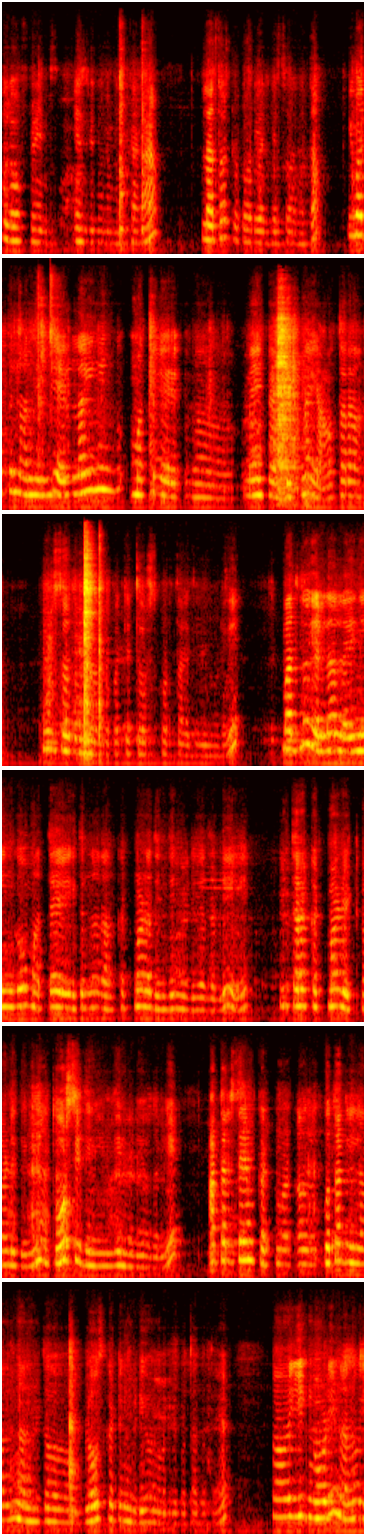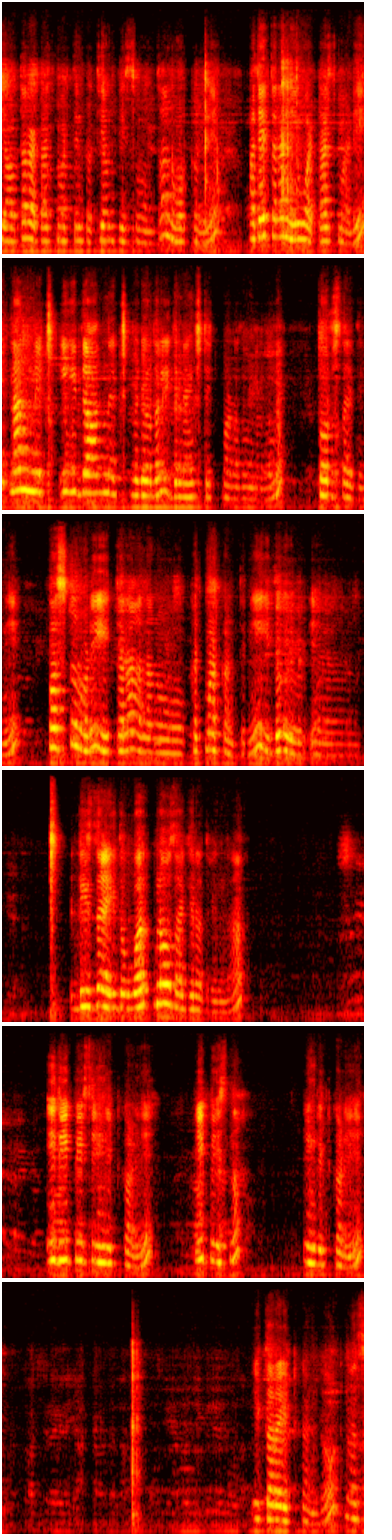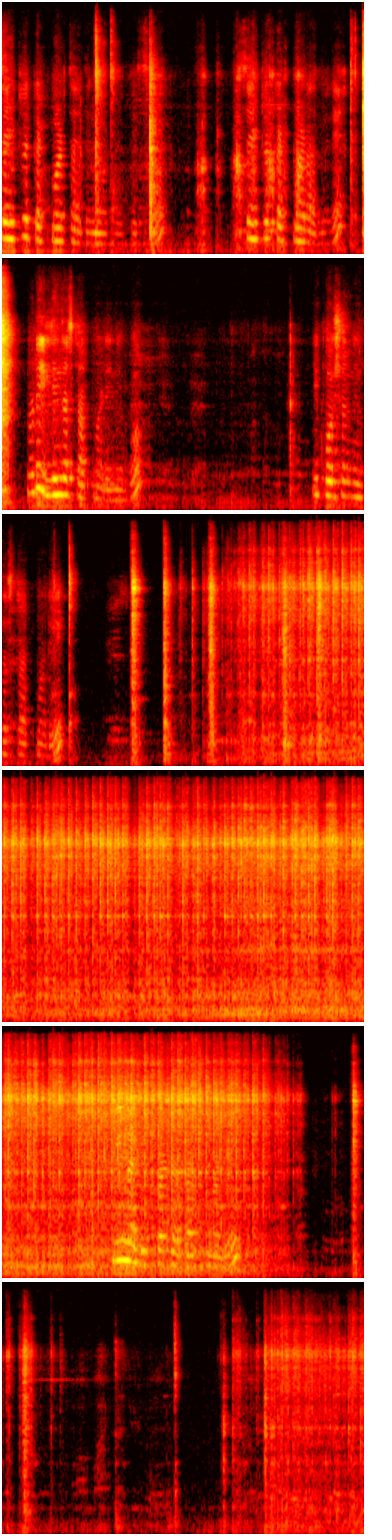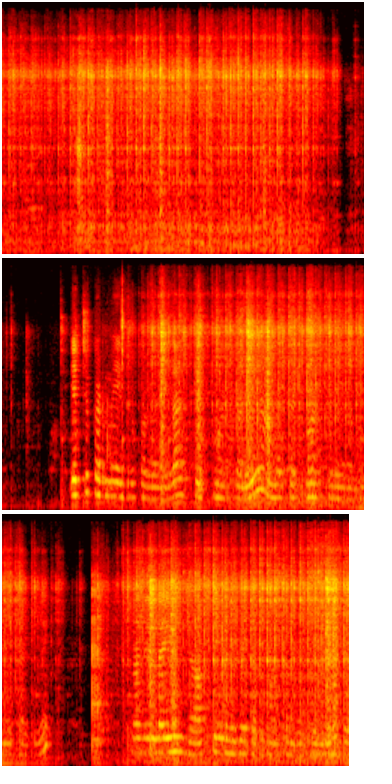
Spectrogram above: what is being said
Hello friends ಎಲ್ರಿಗೂ ನಮಸ್ಕಾರ. ಲತಾ ಟ್ಯುಟೋರಿಯಲ್ಗೆ ಸ್ವಾಗತ. ಇವತ್ತು ನಾನು ನಿಮಗೆ ಲೈನಿಂಗ್ ಮತ್ತು ಮೇನ್ ಫ್ಯಾಬ್ರಿಕ್ನ ಯಾವ ಥರ ಕೂಡಿಸೋದು ಅನ್ನೋದ್ರ ಬಗ್ಗೆ ತೋರಿಸ್ಕೊಡ್ತಾ ಇದ್ದೀನಿ ನೋಡಿ. ಮೊದಲು ಎಲ್ಲ ಲೈನಿಂಗು ಮತ್ತು ಇದನ್ನು ನಾನು ಕಟ್ ಮಾಡೋದು ಹಿಂದಿನ ವಿಡಿಯೋದಲ್ಲಿ ಈ ಥರ ಕಟ್ ಮಾಡಿ ಇಟ್ಕೊಂಡಿದ್ದೀನಿ. ನಾನು ತೋರಿಸಿದ್ದೀನಿ ಹಿಂದಿನ ವಿಡಿಯೋದಲ್ಲಿ. ಆ ಥರ ಸೇಮ್ ಕಟ್ ಮಾಡಿ ಗೊತ್ತಾಗಲಿಲ್ಲ ಅಂದ್ರೆ ನಂದು ಬ್ಲೌಸ್ ಕಟ್ಟಿಂಗ್ ವಿಡಿಯೋ ಆ, ಈಗ ನೋಡಿ ನಾನು ಯಾವ ಥರ ಅಟ್ಯಾಚ್ ಮಾಡ್ತೀನಿ ಪ್ರತಿಯೊಂದು ಪೀಸು ಅಂತ ನೋಡ್ಕೊಳ್ಳಿ. ಅದೇ ಥರ ನೀವು ಅಟ್ಯಾಚ್ ಮಾಡಿ. ನಾನು ನೆಕ್ಸ್ಟ್ ಇದಾದ ನೆಕ್ಸ್ಟ್ ವಿಡಿಯೋದಲ್ಲಿ ಇದನ್ನ ಹೆಂಗೆ ಸ್ಟಿಚ್ ಮಾಡೋದು ಅನ್ನೋದನ್ನು ತೋರಿಸ್ತಾ ಇದ್ದೀನಿ. ಫಸ್ಟು ನೋಡಿ ಈ ಥರ ನಾನು ಕಟ್ ಮಾಡ್ಕೊಳ್ತೀನಿ ಇದು ಡಿಸೈ ಇದು ವರ್ಕ್ ಬ್ಲೌಸ್ ಆಗಿರೋದ್ರಿಂದ. ಇದು ಈ ಪೀಸ್ ಹಿಂಗೆ ಇಟ್ಕೊಳ್ಳಿ. ಈ ಪೀಸ್ನ ಹಿಂಗೆ ಇಟ್ಕೊಳ್ಳಿ. ಈ ಥರ ಇಟ್ಕೊಂಡು ನಾನು ಸೆಂಟ್ರ್ ಕಟ್ ಮಾಡ್ತಾ ಇದ್ದೀನಿ ನೋಡಿ ಪೀಸು ಸೆಂಟ್ರ್ ಕಟ್ ಮಾಡಾದ್ಮೇಲೆ ನೋಡಿ ಇಲ್ಲಿಂದ ಸ್ಟಾರ್ಟ್ ಮಾಡಿ ನೀವು. ಈ ಪೋರ್ಷನ್ನಿಂದ ಸ್ಟಾರ್ಟ್ ಮಾಡಿ. ಕ್ಲೀನಾಗಿ ಇಟ್ಕೊಂಡು ಅಟ್ಯಾಚ್ ಮಾಡಿ. ಹೆಚ್ಚು ಕಡಿಮೆ ಇದ್ರೂ ಪರವಾಗಿಲ್ಲ. ಕ್ಲಿಕ್ ಮಾಡ್ಕೊಳ್ಳಿ. ಆಮೇಲೆ ಕಟ್ ಮಾಡ್ಕೊಳ್ಳಿ ನೀಟಾಗಿ ನಾನು ಲೈನ್ ಜಾಸ್ತಿ ಇದೆ ಕಟ್ ಮಾಡ್ಕೊಂಡಿರ್ತೀನಿ ಅಂತ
